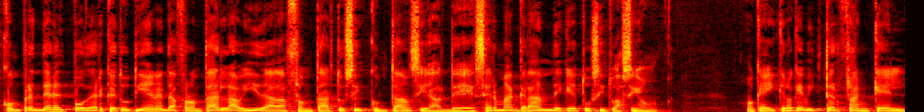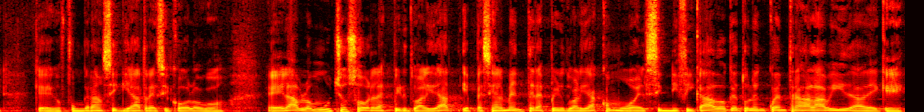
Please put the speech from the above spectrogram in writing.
comprender el poder que tú tienes de afrontar la vida, de afrontar tus circunstancias, de ser más grande que tu situación. Creo que Víctor Frankel, que fue un gran psiquiatra y psicólogo, él habló mucho sobre la espiritualidad y especialmente la espiritualidad como el significado que tú le encuentras a la vida de que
